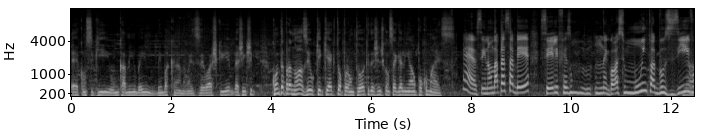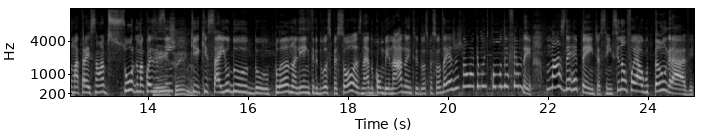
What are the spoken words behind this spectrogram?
é, conseguir um caminho bem, bem bacana. Mas eu acho que a gente conta pra nós o que, que é que tu aprontou, que daí a gente consegue alinhar um pouco mais. É, assim, não dá pra saber se ele fez um, um negócio muito abusivo, uma traição absurda, uma coisa Tem assim aí, né? que, que saiu do, do plano ali entre duas pessoas, né? Do combinado entre duas pessoas, daí a gente não vai ter muito como defender. Mas, de repente, assim, se não foi algo tão grave,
